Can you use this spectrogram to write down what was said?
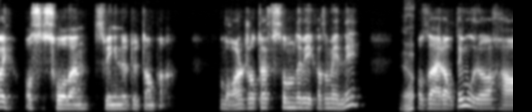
Oi, og så den svingen ut utenpå. Var den så tøff som det virka som inni? Ja. Og så er det alltid moro å ha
